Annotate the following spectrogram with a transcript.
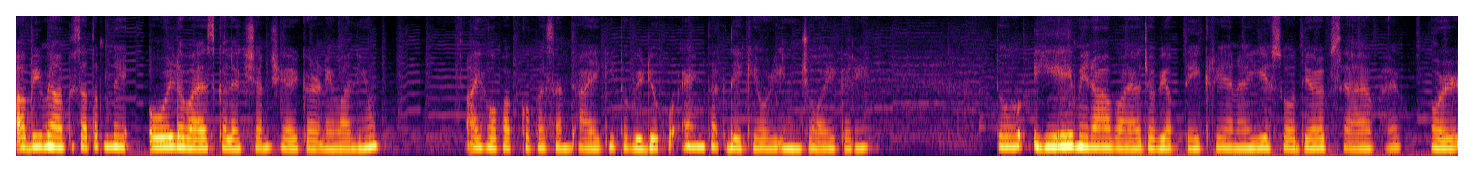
अभी मैं आपके साथ अपने ओल्ड अवायस कलेक्शन शेयर करने वाली हूँ। आई होप आपको पसंद आएगी तो वीडियो को एंड तक देखें और इन्जॉय करें। तो ये मेरा अबाया जो अभी आप देख रहे हैं ना, ये सऊदी अरब से आया हुआ है और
